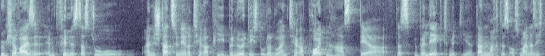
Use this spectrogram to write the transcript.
möglicherweise empfindest, dass du eine stationäre Therapie benötigst oder du einen Therapeuten hast, der das überlegt mit dir, dann macht es aus meiner Sicht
